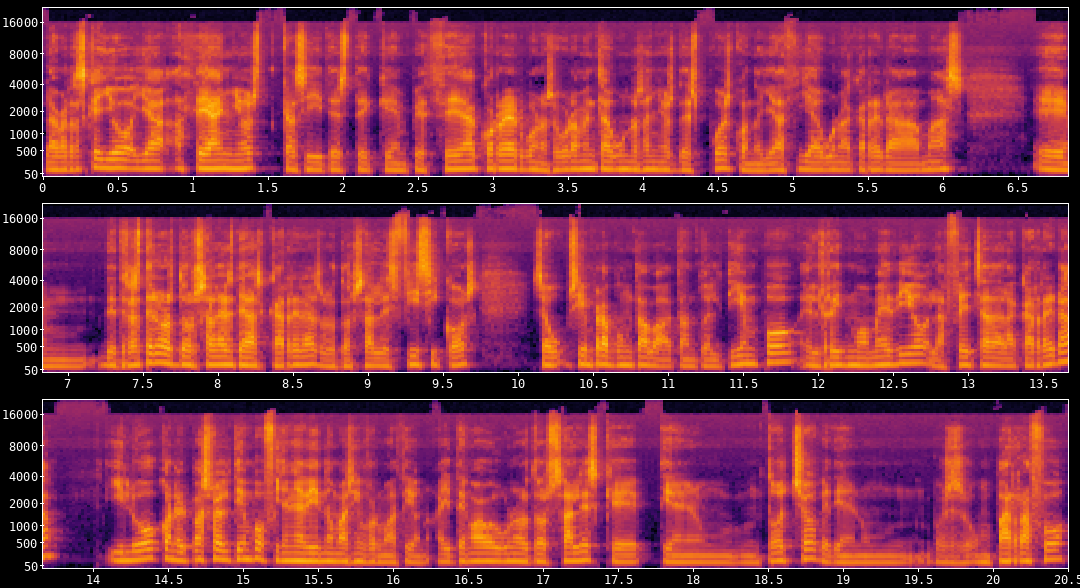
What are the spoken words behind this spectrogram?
La verdad es que yo ya hace años, casi desde que empecé a correr, bueno, seguramente algunos años después, cuando ya hacía alguna carrera más, em, detrás de los dorsales de las carreras, los dorsales físicos, siempre apuntaba tanto el tiempo, el ritmo medio, la fecha de la carrera y luego con el paso del tiempo fui añadiendo más información. Ahí tengo algunos dorsales que tienen un tocho, que tienen un, pues un párrafo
